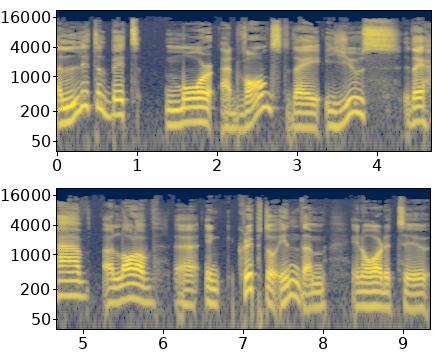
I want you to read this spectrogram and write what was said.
a little bit more advanced. They use, they have a lot of uh, in crypto in them in order to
